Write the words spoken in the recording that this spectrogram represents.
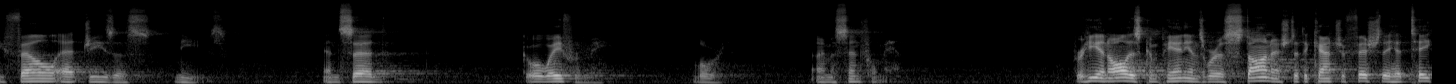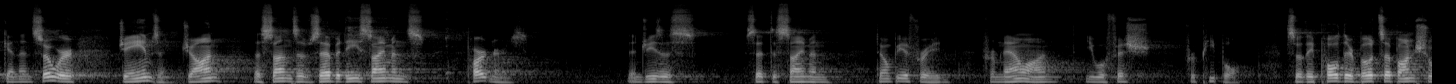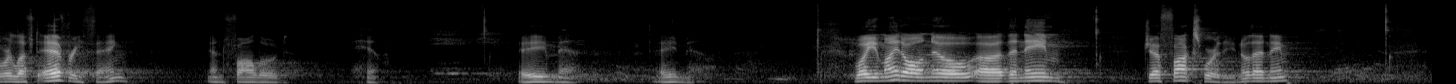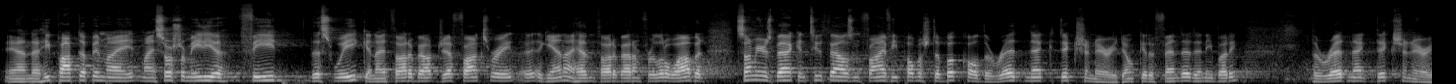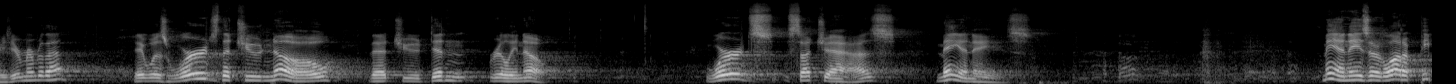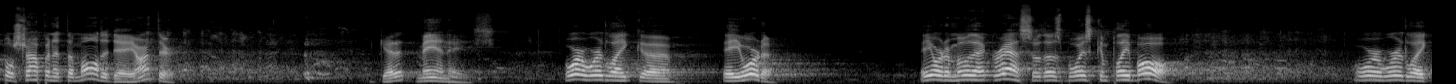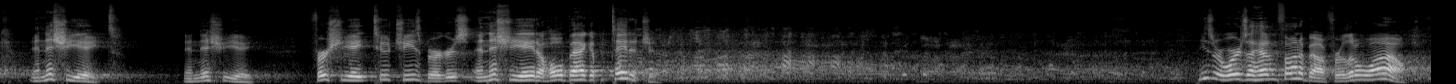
he fell at Jesus' knees and said, Go away from me, Lord. I'm a sinful man. For he and all his companions were astonished at the catch of fish they had taken, and so were James and John, the sons of Zebedee, Simon's partners. Then Jesus said to Simon, Don't be afraid. From now on, you will fish for people. So they pulled their boats up on shore, left everything, and followed him. Amen. Amen. Well, you might all know uh, the name Jeff Foxworthy. You know that name? And uh, he popped up in my, my social media feed this week, and I thought about Jeff Foxworthy again. I hadn't thought about him for a little while, but some years back in 2005, he published a book called The Redneck Dictionary. Don't get offended, anybody? The Redneck Dictionary. Do you remember that? It was words that you know that you didn't really know. Words such as mayonnaise. mayonnaise, there are a lot of people shopping at the mall today, aren't there? Get it? Mayonnaise. Or a word like uh, aorta. Aorta, mow that grass so those boys can play ball. Or a word like initiate. Initiate. First, you ate two cheeseburgers, initiate a whole bag of potato chips. These are words I hadn't thought about for a little while.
